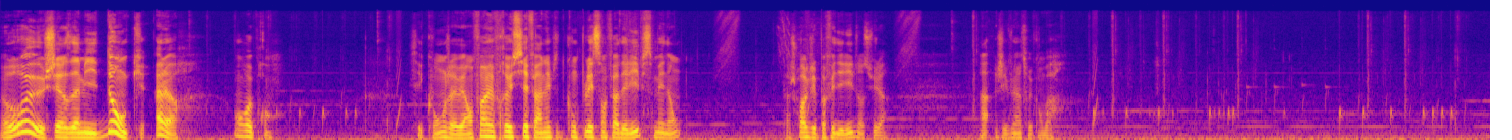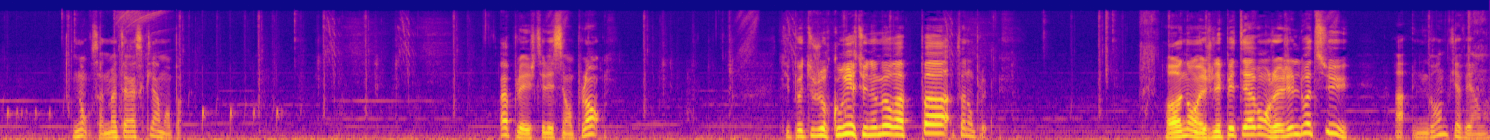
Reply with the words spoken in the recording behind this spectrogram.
Re, chers amis. Donc, alors, on reprend. C'est con, j'avais enfin réussi à faire un épisode complet sans faire d'ellipse, mais non. Enfin, je crois que j'ai pas fait d'ellipse dans celui-là. Ah, j'ai vu un truc en bas. Non, ça ne m'intéresse clairement pas. Hop là, je t'ai laissé en plan. Tu peux toujours courir, tu ne m'auras pas. Toi non plus. Oh non, je l'ai pété avant, j'ai le doigt dessus. Ah, une grande caverne.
